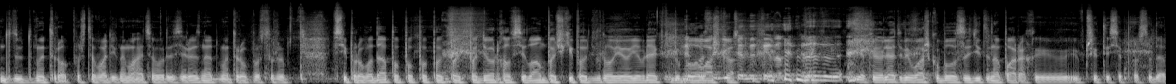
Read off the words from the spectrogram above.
Дмитро. Просто Вадік намагається говорити серйозно, а Дмитро просто вже всі провода по- по- по- по- подергав, всі лампочки подергав. Я уявляю, як тобі було важко. Посидюча дитина. така. Я уявляю, тобі важко було сидіти на парах і, і вчитися просто, да.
